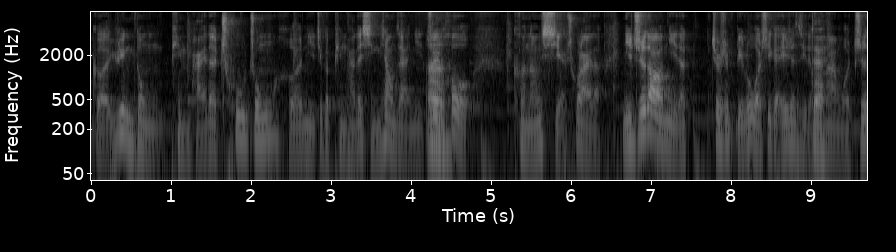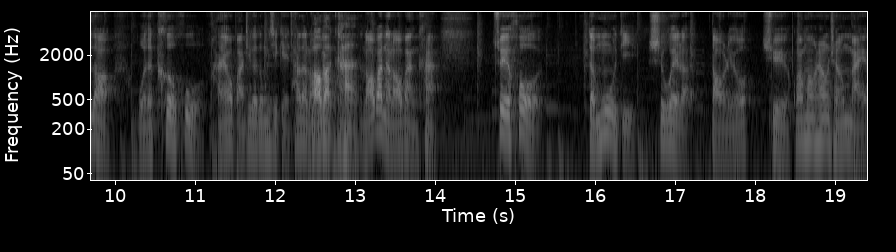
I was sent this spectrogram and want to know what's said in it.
个运动品牌的初衷和你这个品牌的形象，在你最后可能写出来的，你知道你的。就是比如我是一个 agency 的文案，我知道我的客户还要把这个东西给他的老板看，老板的老板看，最后的目的是为了导流去官方商城买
